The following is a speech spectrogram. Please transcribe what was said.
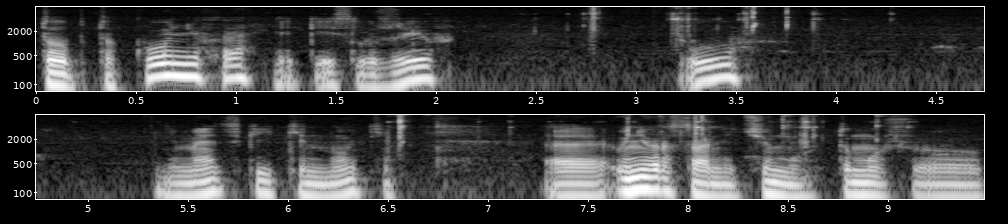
тобто конюха, який служив у німецькій кінноті. Е, універсальний чому? Тому що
